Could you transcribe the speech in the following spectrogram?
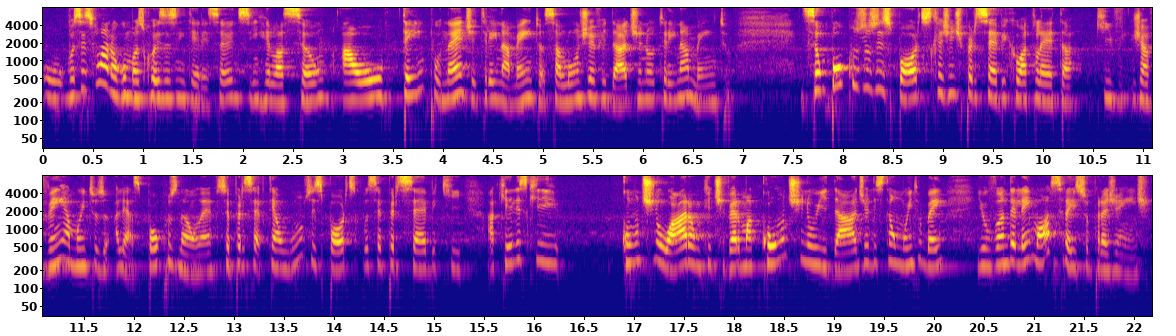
o, vocês falaram algumas coisas interessantes em relação ao tempo né, de treinamento, essa longevidade no treinamento. São poucos os esportes que a gente percebe que o atleta que já vem há muitos, aliás, poucos não, né? Você percebe tem alguns esportes que você percebe que aqueles que continuaram, que tiveram uma continuidade, eles estão muito bem. E o Vanderlei mostra isso para gente,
